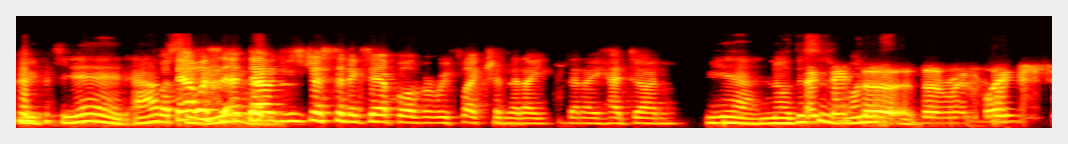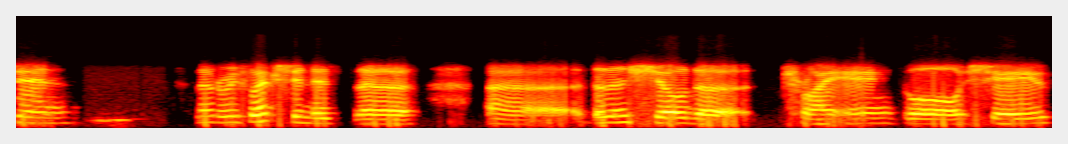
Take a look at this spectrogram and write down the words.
You did, absolutely But that was, that was just an example of a reflection that I, that I had done. Yeah, no, this I is think the, wonderful. the reflection, the reflection is the, uh, doesn't show the triangle shape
